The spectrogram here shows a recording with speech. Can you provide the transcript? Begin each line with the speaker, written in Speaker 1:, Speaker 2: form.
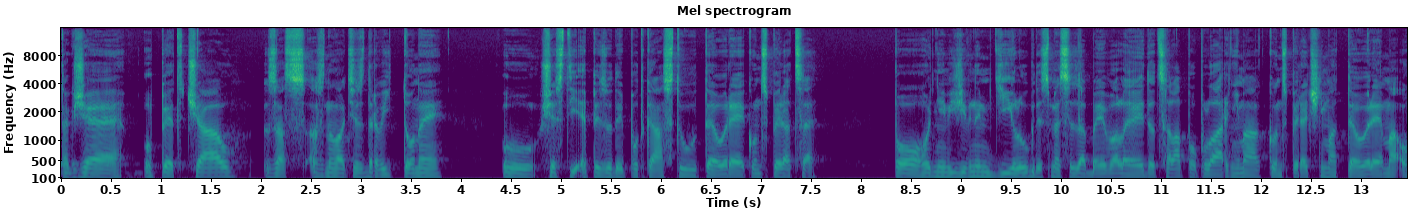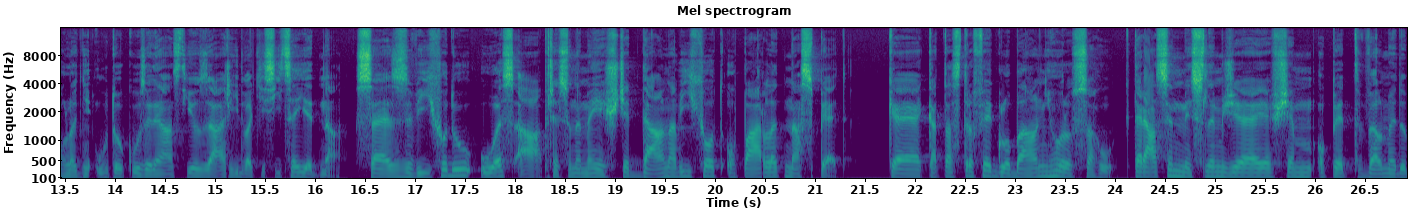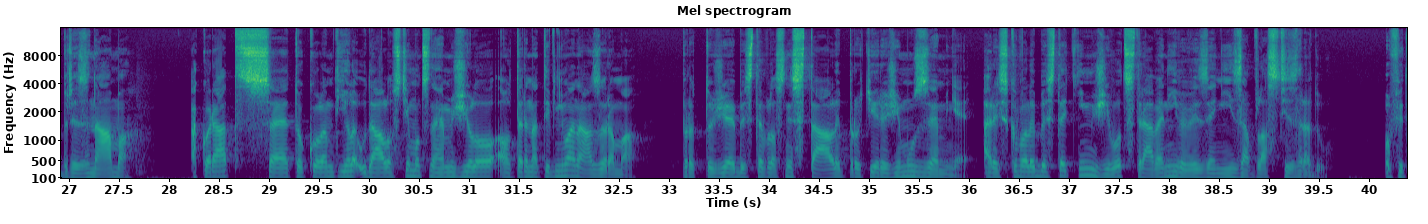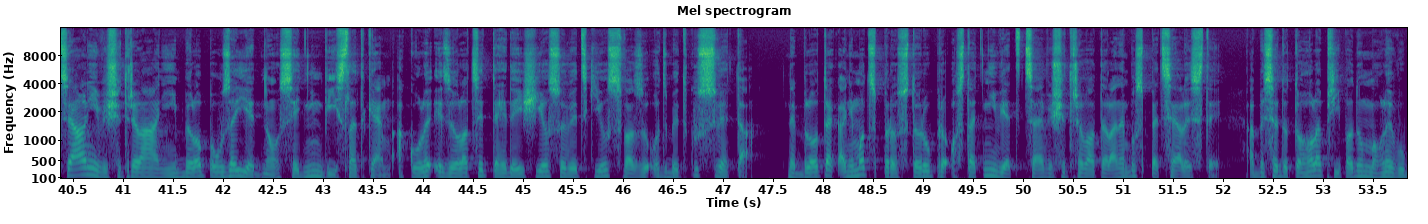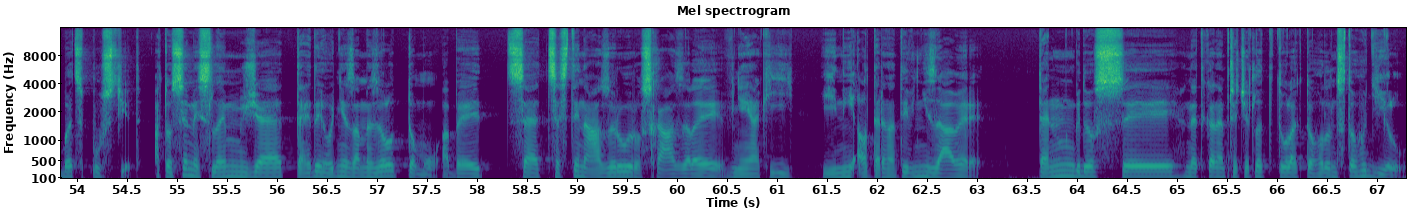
Speaker 1: Takže opět čau, zas a znova tě zdraví Tony u šesté epizody podcastu Teorie konspirace. Po hodně výživném dílu, kde jsme se zabývali docela populárníma konspiračníma teoriemi ohledně útoku z 11. září 2001, se z východu USA přesuneme ještě dál na východ o pár let naspět ke katastrofě globálního rozsahu, která si myslím, že je všem opět velmi dobře známa. Akorát se to kolem téhle události moc nehemžilo alternativníma názorama, protože byste vlastně stáli proti režimu země a riskovali byste tím život strávený ve vězení za vlasti zradu. Oficiální vyšetřování bylo pouze jedno s jedním výsledkem a kvůli izolaci tehdejšího sovětského svazu od zbytku světa nebylo tak ani moc prostoru pro ostatní vědce, vyšetřovatele nebo specialisty, aby se do tohohle případu mohli vůbec pustit. A to si myslím, že tehdy hodně zamezilo tomu, aby se cesty názorů rozcházely v nějaký jiný alternativní závěry. Ten, kdo si hnedka nepřečetl titulek tohohle z toho dílu,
